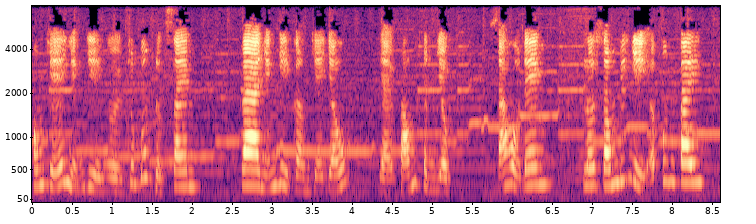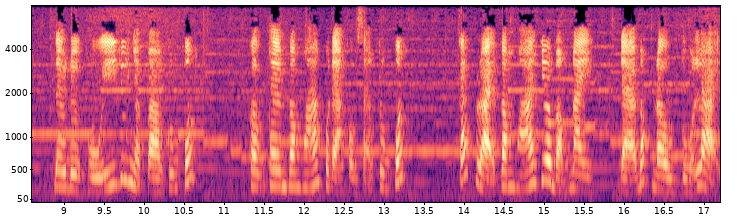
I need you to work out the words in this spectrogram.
khống chế những gì người Trung Quốc được xem và những gì cần che giấu, giải phóng tình dục, xã hội đen, lối sống biến dị ở phương Tây đều được hữu ý du nhập vào Trung Quốc, cộng thêm văn hóa của Đảng Cộng sản Trung Quốc các loại văn hóa dơ bẩn này đã bắt đầu tủa lại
